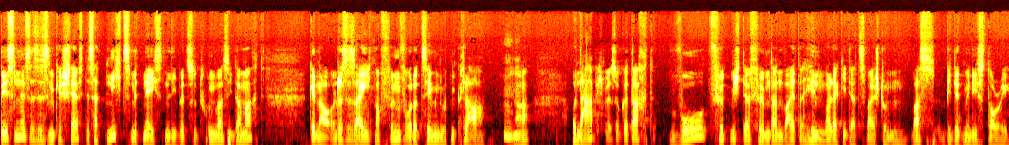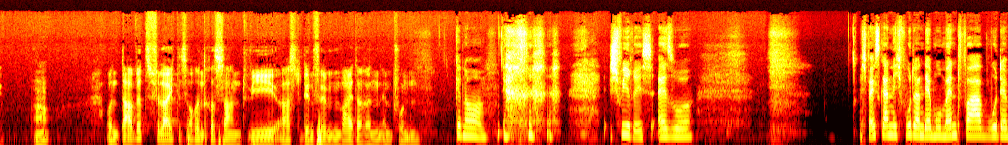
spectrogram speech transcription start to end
Business, es ist ein Geschäft, es hat nichts mit Nächstenliebe zu tun, was sie da macht. Genau, und das ist eigentlich nach fünf oder zehn Minuten klar. Mhm. Ja. Und da habe ich mir so gedacht, wo führt mich der Film dann weiter hin? Weil er geht ja zwei Stunden. Was bietet mir die Story? Ja. Und da wird es vielleicht jetzt auch interessant. Wie hast du den Film im Weiteren empfunden? Genau. Schwierig. Also ich weiß gar nicht, wo dann der Moment war, wo der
